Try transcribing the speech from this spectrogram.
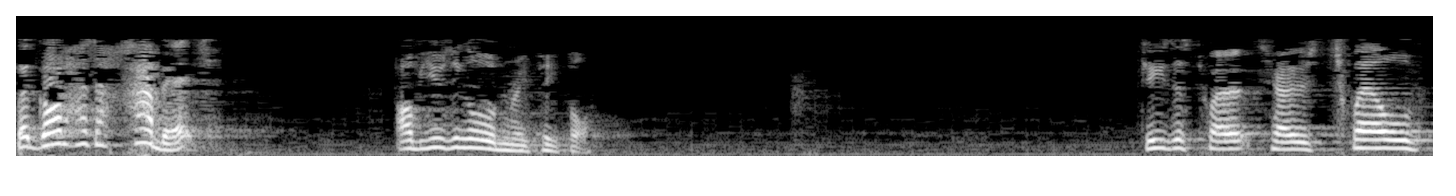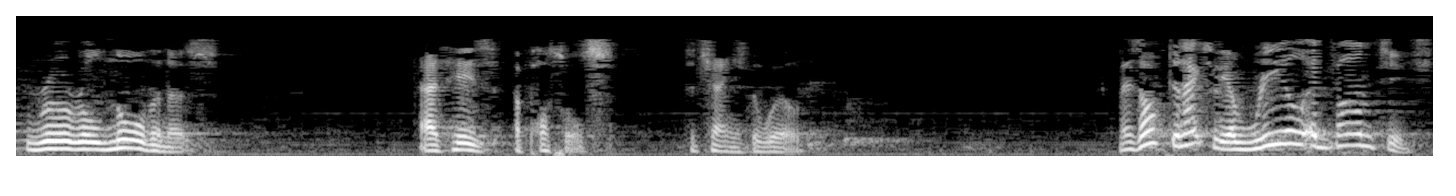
But God has a habit of using ordinary people. Jesus chose 12 rural northerners as his apostles to change the world. There's often actually a real advantage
